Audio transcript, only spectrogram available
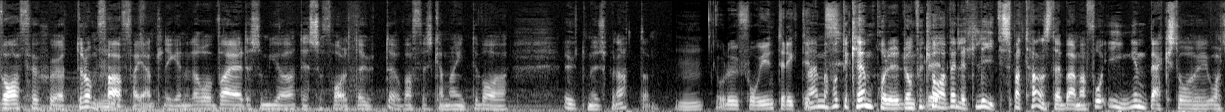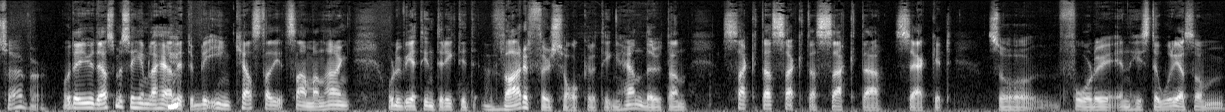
Varför sköter de farfar egentligen? Eller vad är det som gör att det är så farligt där ute? Och varför ska man inte vara utmus på natten? Mm. Och du får ju inte riktigt Nej, man får inte kläm på det. De förklarar Det- väldigt lite spartans där i början. Man får ingen backstory whatsoever. Och det är ju det som är så himla härligt. Du blir inkastad i ett sammanhang och du vet inte riktigt varför saker och ting händer utan sakta, sakta, sakta, säkert så får du en historia som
